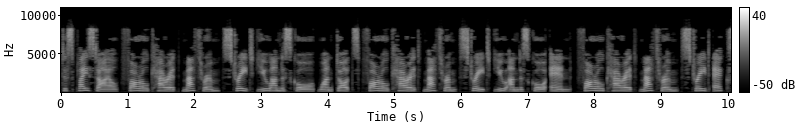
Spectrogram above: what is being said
display style foral caret mathrm street u underscore one dots foral caret mathrm street u underscore n foral caret mathrm street x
